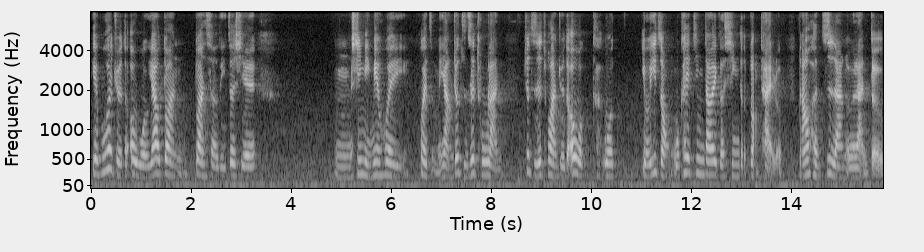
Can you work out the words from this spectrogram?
也不会觉得哦，我要断断舍离这些，嗯，心里面会会怎么样？就只是突然，就只是突然觉得哦，我可我有一种我可以进到一个新的状态了，然后很自然而然的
